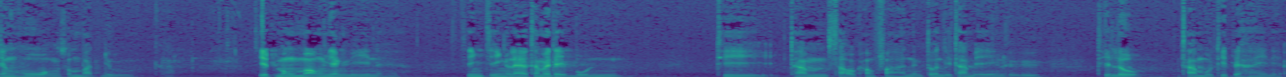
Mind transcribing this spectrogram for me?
ยังห่วงสมบัติอยู่ครับจิตมองมองๆอย่างนี้เนี่ยจริง ๆ แล้วถ้าไม่ได้บุญที่ทำเสาคำฟ้าหนึ่งต้นที่ทำเอง หรือที่ลูกทำอุทิศไปให้เนี่ย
